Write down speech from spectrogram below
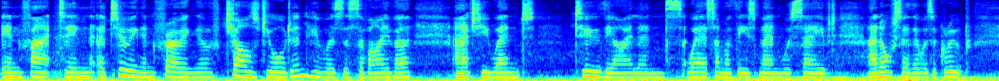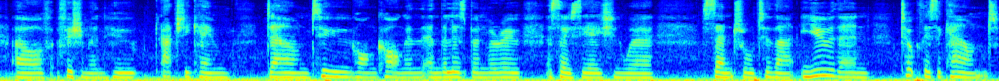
in fact, in a toing and froing of Charles Jordan, who was a survivor, actually went to the islands where some of these men were saved. And also, there was a group of fishermen who actually came down to Hong Kong, and, and the Lisbon Maru Association were central to that. You then took this account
